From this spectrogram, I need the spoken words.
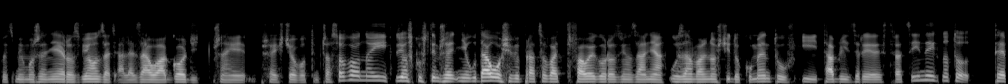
powiedzmy może nie rozwiązać, ale załagodzić, przynajmniej przejściowo, tymczasowo. No i w związku z tym, że nie udało się wypracować trwałego rozwiązania uznawalności dokumentów i tablic rejestracyjnych, no to te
